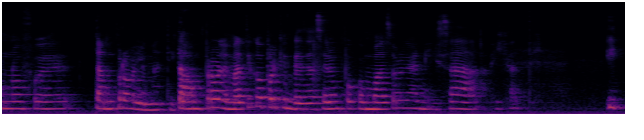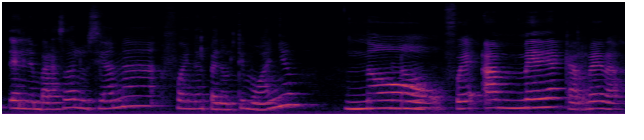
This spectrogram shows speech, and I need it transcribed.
no fue tan problemático. Tan problemático porque empecé a ser un poco más organizada, fíjate. ¿Y el embarazo de Luciana fue en el penúltimo año? No, fue a media carrera.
